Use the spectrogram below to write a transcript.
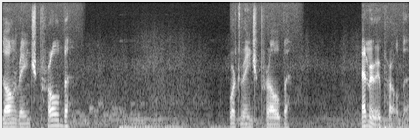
Long range probe. Short range probe. Memory probe.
